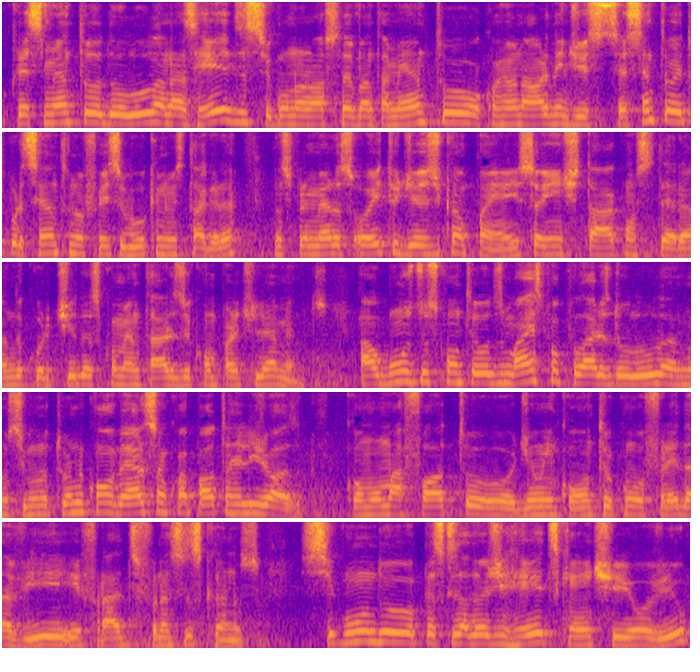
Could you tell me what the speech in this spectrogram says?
O crescimento do Lula nas redes, segundo o nosso levantamento, ocorreu na ordem de 68% no Facebook e no Instagram nos primeiros oito dias de campanha. Isso a gente está considerando curtidas, comentários e compartilhamentos. Alguns dos conteúdos mais populares do Lula no segundo turno conversam com a pauta religiosa, como uma foto de um encontro com o Frei Davi e frades franciscanos. Segundo pesquisadores de redes que a gente gente ouviu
